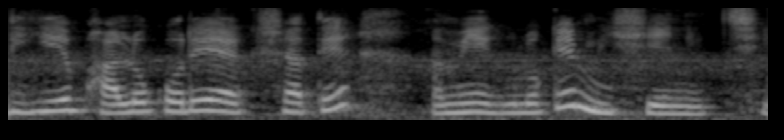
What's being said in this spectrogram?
দিয়ে ভালো করে একসাথে আমি এগুলোকে মিশিয়ে নিচ্ছি।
